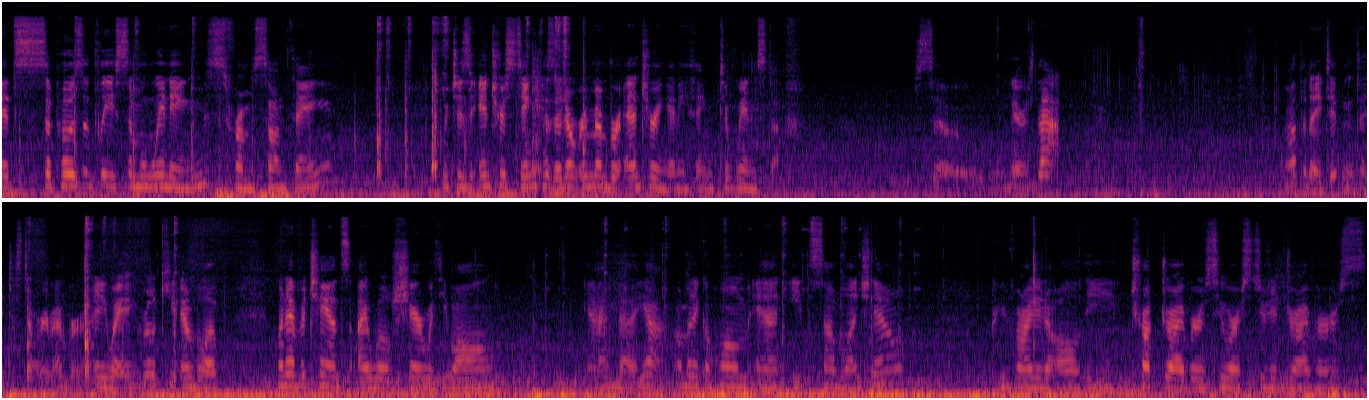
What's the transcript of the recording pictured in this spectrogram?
it's supposedly some winnings from something, which is interesting because I don't remember entering anything to win stuff. So there's that. Not that I didn't, I just don't remember. Anyway, real cute envelope. When I have a chance, I will share with you all. And uh, yeah, I'm gonna go home and eat some lunch now, provided all the truck drivers who are student drivers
